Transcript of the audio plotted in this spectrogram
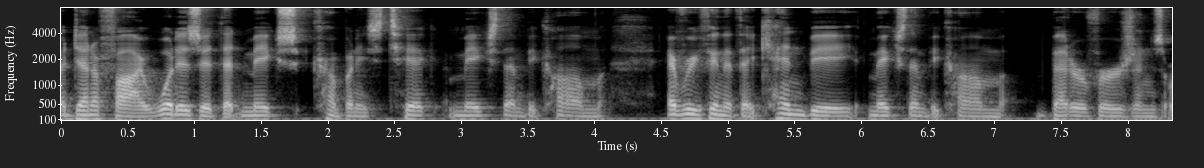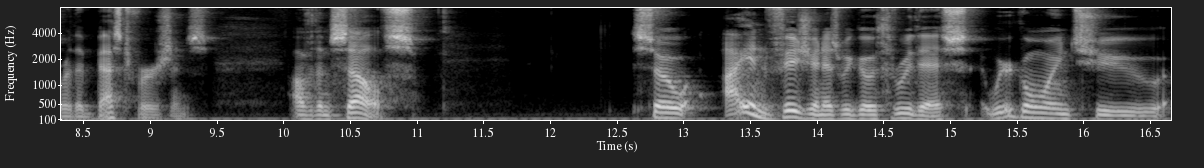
identify what is it that makes companies tick, makes them become everything that they can be, makes them become better versions or the best versions of themselves. So I envision as we go through this, we're going to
